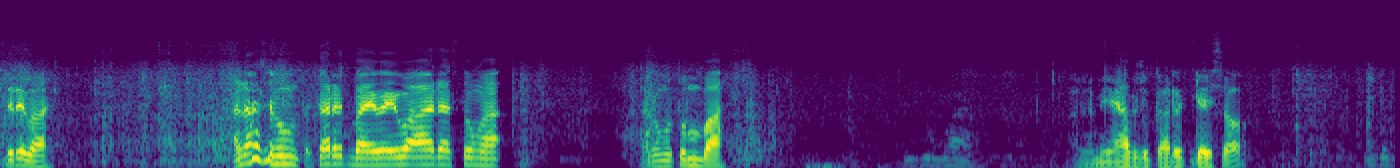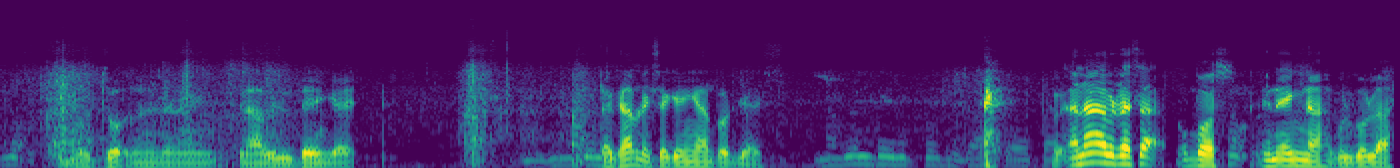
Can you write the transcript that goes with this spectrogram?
Dire ba? Ano sa mong karet ba? Iwa iwa adas to nga. Aro mo tumba. Alam niya, abso karet guys, oh. Mujo na nila ng pinawilding guys. Dagham, nagsagingan po guys. Ano ba sa ubos? Inaing na, gulgula.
